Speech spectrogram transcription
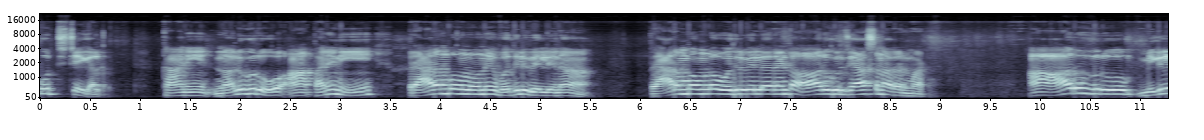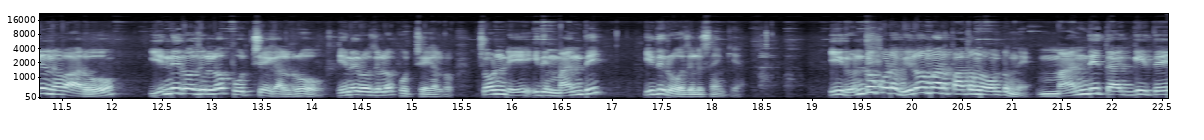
పూర్తి చేయగలరు. కానీ నలుగురు ఆ పనిని ప్రారంభంలోనే వదిలి వెళ్ళినా ప్రారంభంలో వదిలి వెళ్ళారంటే ఆరుగురు చేస్తున్నారనమాట ఆ ఆరుగురు మిగిలిన వారు ఎన్ని రోజుల్లో పూర్తి చేయగలరు? ఎన్ని రోజుల్లో పూర్తి చేయగలరు? చూడండి ఇది మంది ఇది రోజుల సంఖ్య. ఈ రెండు కూడా విలోమానుపాతంలో ఉంటుంది. మంది తగ్గితే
